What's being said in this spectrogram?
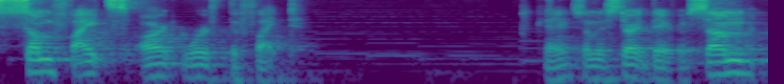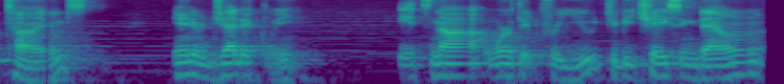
some fights aren't worth the fight. Okay, so I'm gonna start there. Sometimes, energetically, it's not worth it for you to be chasing down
